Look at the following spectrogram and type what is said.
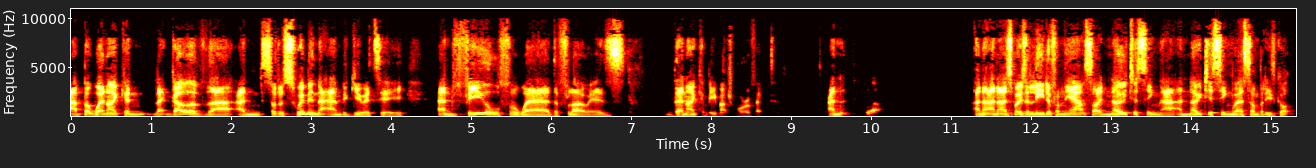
Uh, but when I can let go of that and sort of swim in that ambiguity and feel for where the flow is, then I can be much more effective. And yeah. And, and I suppose a leader from the outside noticing that and noticing where somebody's got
